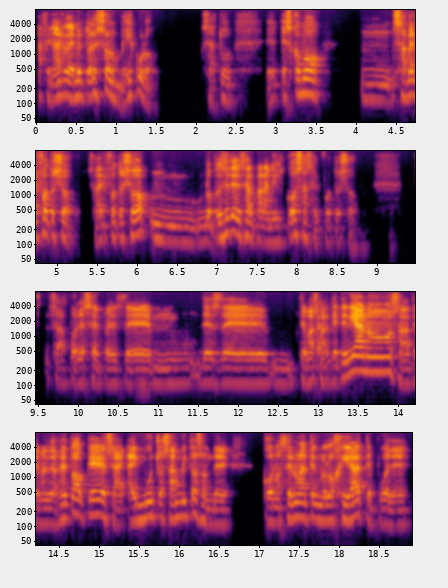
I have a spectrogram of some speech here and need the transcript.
al final realidad virtual es solo un vehículo. O sea, tú, e, es como mm, saber Photoshop. Saber Photoshop mm, lo puedes utilizar para mil cosas el Photoshop. O sea, puede ser pues, mm, desde temas marketingianos a temas de retoque. O sea, hay muchos ámbitos donde conocer una tecnología te puede,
